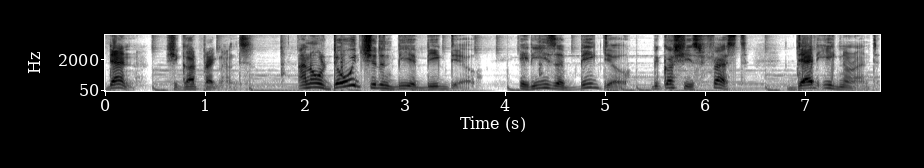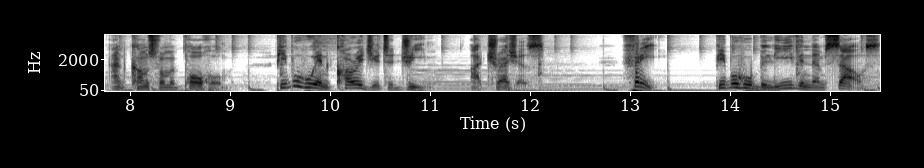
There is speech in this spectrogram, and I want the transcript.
Then, she got pregnant. And although it shouldn't be a big deal, it is a big deal because she is first, dead ignorant and comes from a poor home. People who encourage you to dream, are treasures. 3. People who believe in themselves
